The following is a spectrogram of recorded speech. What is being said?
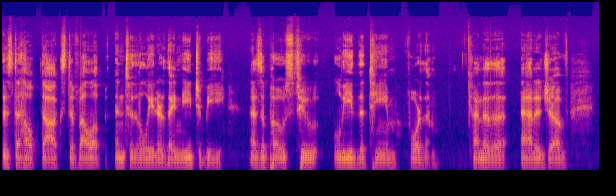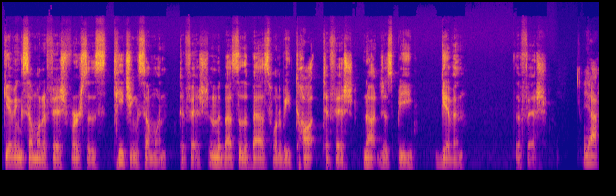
is to help docs develop into the leader they need to be as opposed to lead the team for them. Kind of the adage of giving someone a fish versus teaching someone to fish. And the best of the best want to be taught to fish, not just be given the fish. Yeah,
